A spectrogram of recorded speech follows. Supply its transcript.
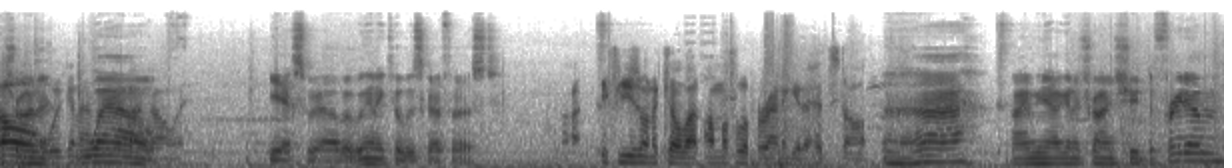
It. Oh, to- we're gonna wow. to go back, aren't we? Yes, we are, but we're gonna kill this guy first. If you want to kill that, I'm gonna flip around and get a head start. Ah, I'm now gonna try and shoot the freedom.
